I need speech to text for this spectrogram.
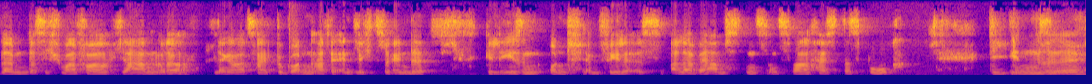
ähm, das ich schon mal vor Jahren oder längerer Zeit begonnen hatte, endlich zu Ende gelesen und empfehle es allerwärmstens. Und zwar heißt das Buch Die Insel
